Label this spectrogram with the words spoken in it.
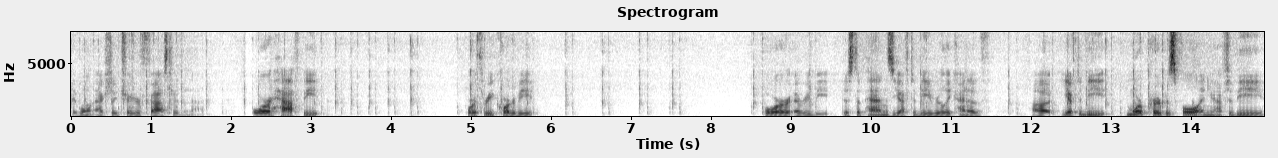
It won't actually trigger faster than that. Or half beat, or three quarter beat, or every beat. Just depends. You have to be really kind of, uh, you have to be more purposeful and you have to be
